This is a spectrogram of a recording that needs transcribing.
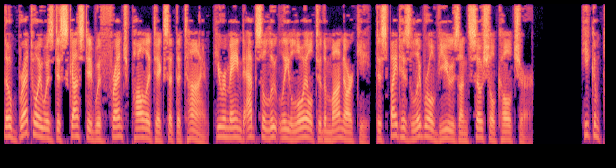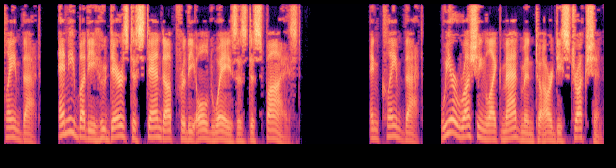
Though Breteuil was disgusted with French politics at the time, he remained absolutely loyal to the monarchy, despite his liberal views on social culture. He complained that, "...anybody who dares to stand up for the old ways is despised," and claimed that, "...we are rushing like madmen to our destruction."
